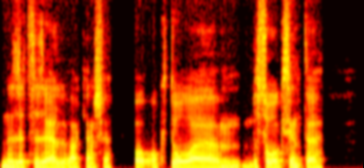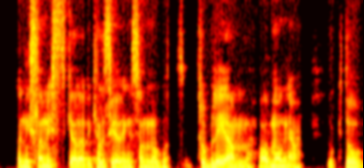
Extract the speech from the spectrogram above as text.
2009, 10, 11 kanske. Och, och då, ehm, då sågs inte den islamistiska radikaliseringen som något problem av många. Och då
